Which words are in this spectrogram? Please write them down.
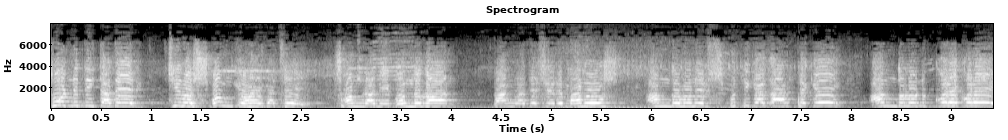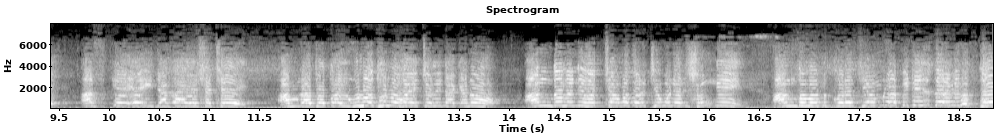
দুর্নীতি তাদের চিরসঙ্গী হয়ে গেছে। সংগ্রামী বন্ধুগণ, বাংলাদেশের মানুষ আন্দোলনের সূতিকাগার থেকে আন্দোলন করে করে আজকে এই জায়গায় এসেছে। আমরা যতই উলোধুলো হয়ে চলি না কেন, আন্দোলনই হচ্ছে আমাদের জীবনের সঙ্গী। আন্দোলন করেছি আমরা ব্রিটিশদের বিরুদ্ধে,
